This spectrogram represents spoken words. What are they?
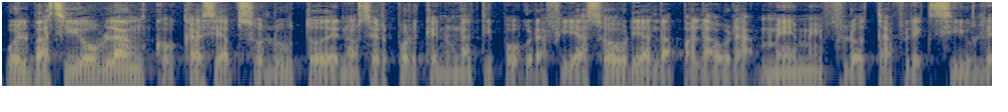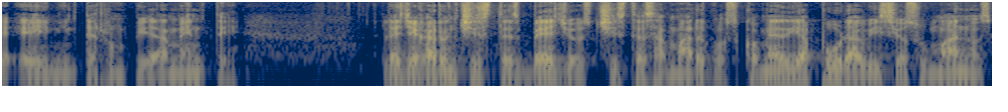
o el vacío blanco casi absoluto de no ser porque en una tipografía sobria la palabra meme flota flexible e ininterrumpidamente. Le llegaron chistes bellos, chistes amargos, comedia pura, vicios humanos,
